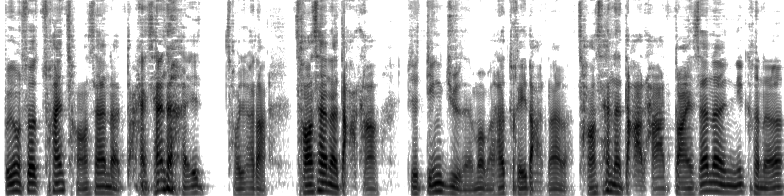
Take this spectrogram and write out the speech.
不用说穿长衫的，短衫的还嘲笑他，长衫的打他，就丁举人嘛，把他腿打断了。长衫的打他，短衫的你可能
